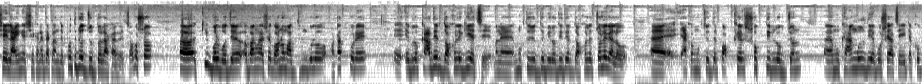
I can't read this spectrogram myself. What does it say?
সেই লাইনে সেখানে দেখলাম যে প্রতিরোধ যুদ্ধ লেখা হয়েছে। অবশ্য কি বলব যে বাংলাদেশের গণমাধ্যমগুলো হঠাৎ করে এগুলো কাদের দখলে গিয়েছে? মানে মুক্তিযুদ্ধ বিরোধীদের দখলে চলে গেল এখন মুক্তিযুদ্ধের পক্ষের শক্তির লোকজন মুখে আঙুল দিয়ে বসে আছে, এটা খুব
